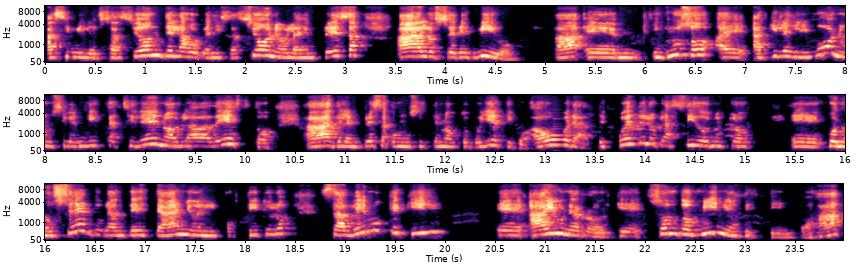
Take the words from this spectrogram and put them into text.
asimilación de las organizaciones o las empresas a los seres vivos. Em, incluso eh, Aquiles Limón, un cibernista chileno, hablaba de esto, de la empresa como un sistema autopoyético. Ahora, después de lo que ha sido nuestro eh, conocer durante este año en el postítulo, sabemos que aquí eh, hay un error, que son dominios distintos, ¿ah?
